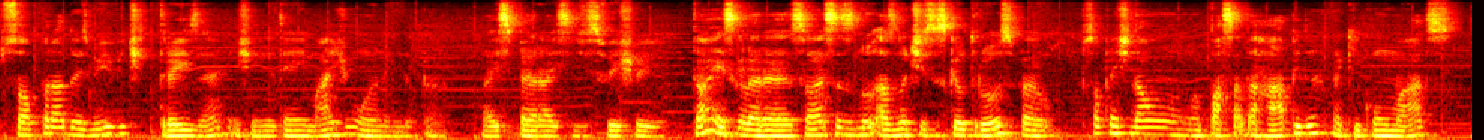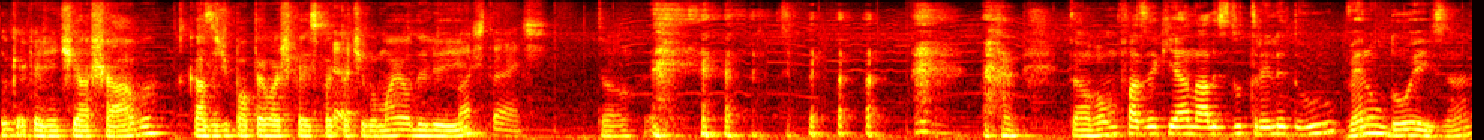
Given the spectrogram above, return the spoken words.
só para 2023, né? A gente ainda tem mais de um ano ainda para a esperar esse desfecho aí. Então é isso, galera. São essas as notícias que eu trouxe pra, só pra gente dar uma passada rápida aqui com o Matos do que, é que a gente achava. Casa de Papel, acho que é a expectativa é, maior dele aí. Bastante. Então. então vamos fazer aqui a análise do trailer do Venom 2, né?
